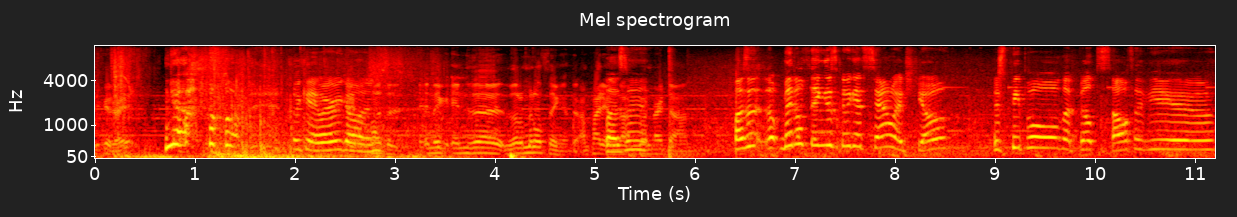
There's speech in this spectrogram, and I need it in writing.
You're good, right? Yeah. Okay, where are we going? In the in the little middle thing. I'm. I'm Pleasant? going right down. Pleasant, the middle thing is gonna get sandwiched, yo. There's people that built south of you.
